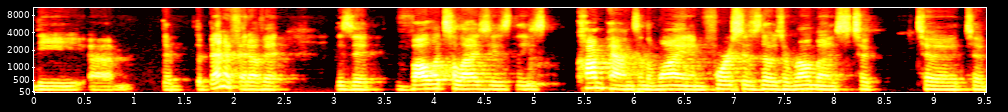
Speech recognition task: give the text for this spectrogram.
the, um, the, the benefit of it is it volatilizes these compounds in the wine and forces those aromas to to, to,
